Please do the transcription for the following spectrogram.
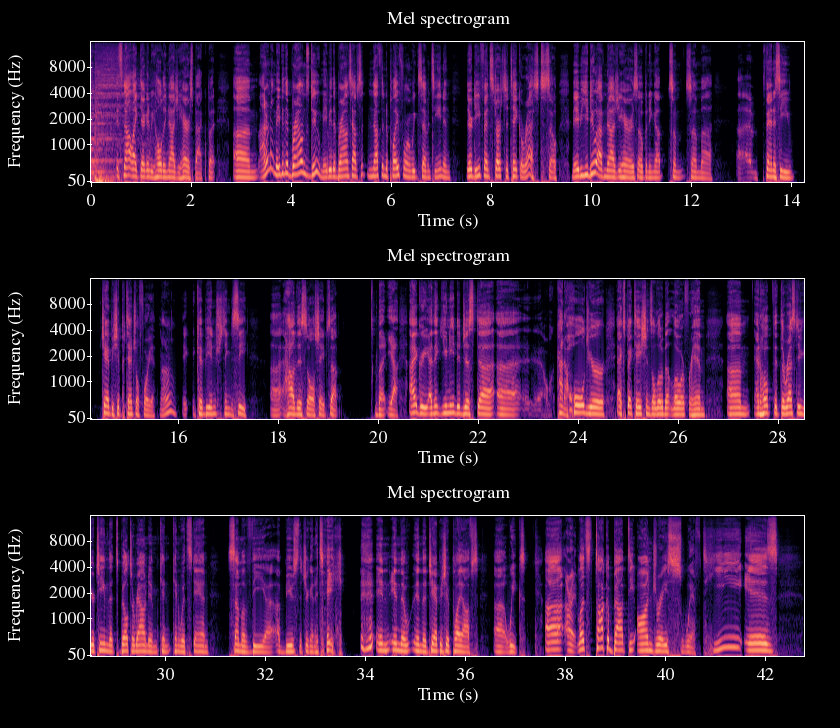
it's not like they're going to be holding Najee Harris back. But um, I don't know. Maybe the Browns do. Maybe the Browns have nothing to play for in Week 17, and their defense starts to take a rest. So maybe you do have Najee Harris opening up some some uh, uh, fantasy championship potential for you. I don't know. It, it could be interesting to see uh, how this all shapes up. But yeah, I agree. I think you need to just uh, uh, kind of hold your expectations a little bit lower for him, um, and hope that the rest of your team that's built around him can can withstand some of the uh, abuse that you're going to take in in the in the championship playoffs uh, weeks. Uh, all right, let's talk about DeAndre Swift. He is,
